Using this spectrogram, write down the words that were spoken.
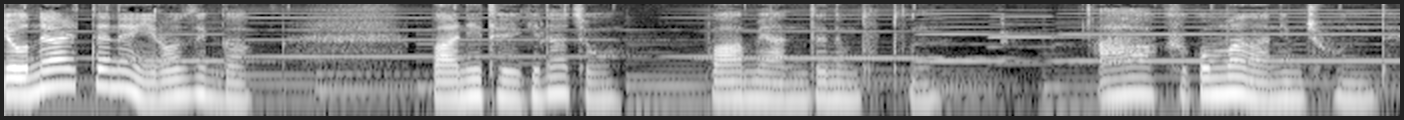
연애할 때는 이런 생각 많이 들긴 하죠. 마음에 안 드는 부분. 아, 그것만 아니면 좋은데.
